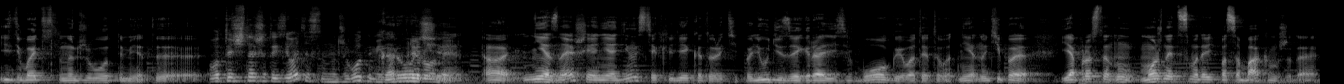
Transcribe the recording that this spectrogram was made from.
Издевательство над животными, это... Вот ты считаешь, это издевательство над животными Короче, а, не, знаешь, я не один из тех людей, которые, типа, люди заигрались в Бога и вот это вот, не, ну, типа, я просто, ну, можно это смотреть по собакам же, да,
